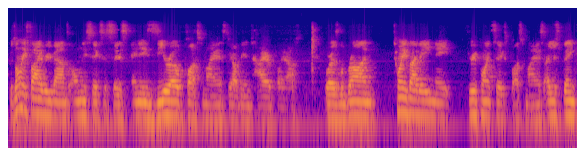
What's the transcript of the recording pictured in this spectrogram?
There's only five rebounds, only six assists, and a zero plus minus throughout the entire playoffs. Whereas LeBron, 25, 8, and 8, 3.6 plus minus. I just think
